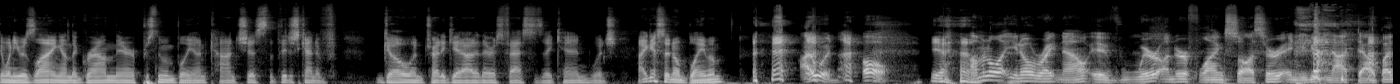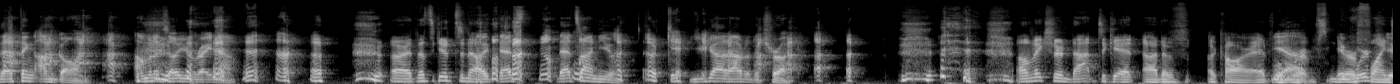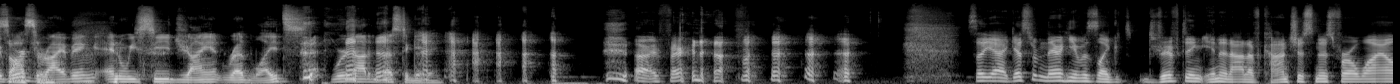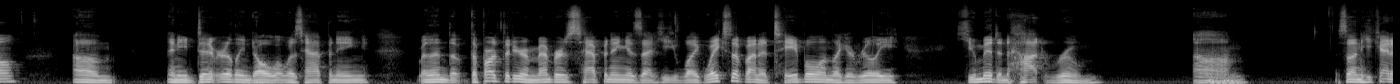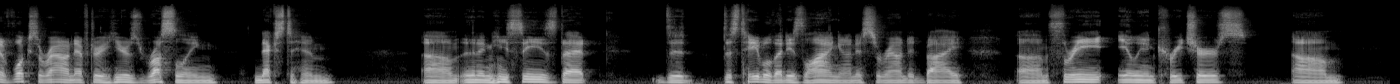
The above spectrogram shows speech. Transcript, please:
when he was lying on the ground there, presumably unconscious, that they just kind of go and try to get out of there as fast as they can. Which I guess I don't blame him. I would. Oh, Yeah, I'm gonna let you know right now. If we're under a flying saucer and you get knocked out by that thing, I'm gone. I'm gonna tell you right now. all right, that's good to know. Like that's that's on you. okay, You got out of the truck. I'll make sure not to get out of a car at when Yeah. we're If near a we're, flying if saucer. we're driving and we see giant red lights, we're not investigating. All right, fair enough. so yeah, I guess from there he was like drifting in and out of consciousness for a while, um, and he didn't really know what was happening. But then the the part that he remembers happening is that he like wakes up on a table in like a really humid and hot room. Um, so then he kind of looks around after he hears rustling next to him, um, and then he sees that the this table that he's lying on is surrounded by um, three alien creatures. Um,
